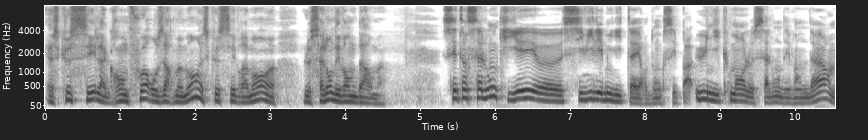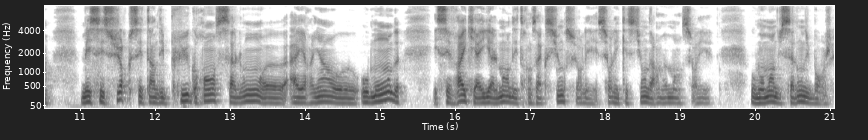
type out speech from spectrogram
Est-ce que c'est la grande foire aux armements? Est-ce que c'est vraiment euh, le salon des ventes d'armes? C'est un salon qui est euh, civil et militaire, donc c'est pas uniquement le salon des ventes d'armes, mais c'est sûr que c'est un des plus grands salons euh, aériens au, au monde. Et c'est vrai qu'il y a également des transactions sur les sur les questions d'armement, les au moment du salon du Bourget.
